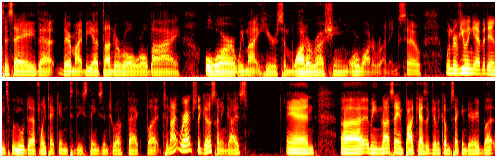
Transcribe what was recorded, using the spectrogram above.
to say that there might be a thunder roll roll by, or we might hear some water rushing or water running. So when reviewing evidence, we will definitely take into these things into effect. But tonight we're actually ghost hunting, guys. And uh, I mean, not saying podcast is going to come secondary, but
